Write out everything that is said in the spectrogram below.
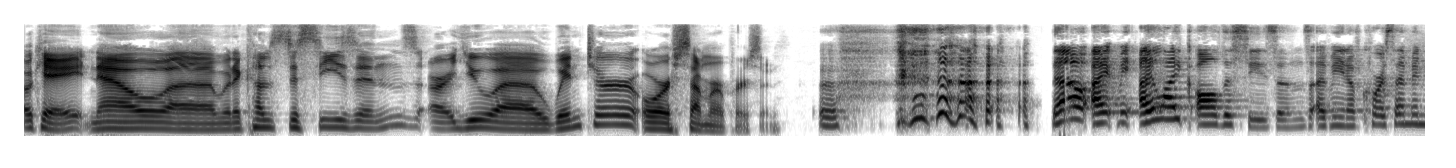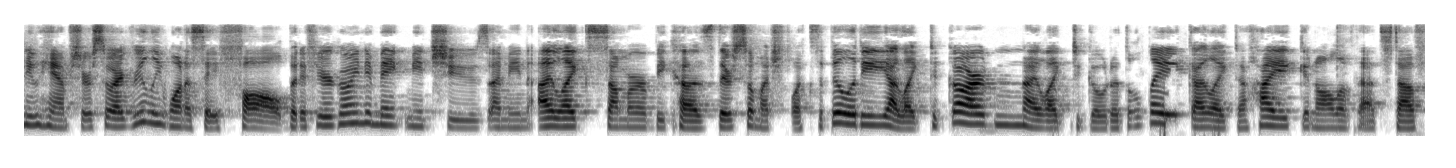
Okay, now uh, when it comes to seasons, are you a winter or summer person? no, I mean I like all the seasons. I mean, of course, I'm in New Hampshire, so I really want to say fall. But if you're going to make me choose, I mean, I like summer because there's so much flexibility. I like to garden. I like to go to the lake. I like to hike and all of that stuff.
